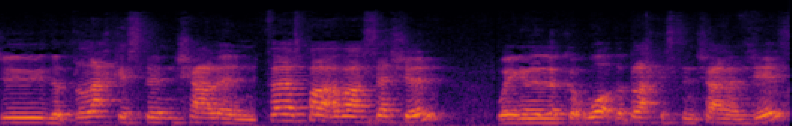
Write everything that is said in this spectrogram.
do the Blakiston Challenge. First part of our session, we're going to look at what the Blakiston Challenge is.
